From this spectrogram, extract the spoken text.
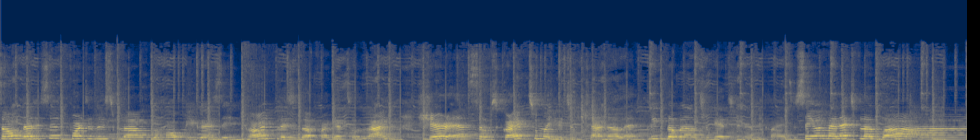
So that is it for today's vlog. Hope you guys enjoyed. Please don't forget to like, share, and subscribe to my YouTube channel and click the bell to get notified. See you on my next vlog. Bye!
